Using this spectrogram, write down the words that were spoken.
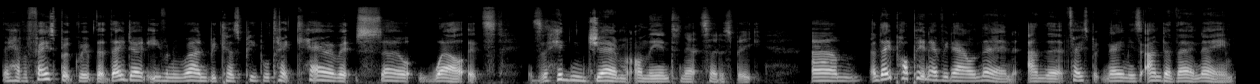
They have a Facebook group that they don't even run because people take care of it so well. It's it's a hidden gem on the internet, so to speak. Um, and they pop in every now and then, and the Facebook name is under their name,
